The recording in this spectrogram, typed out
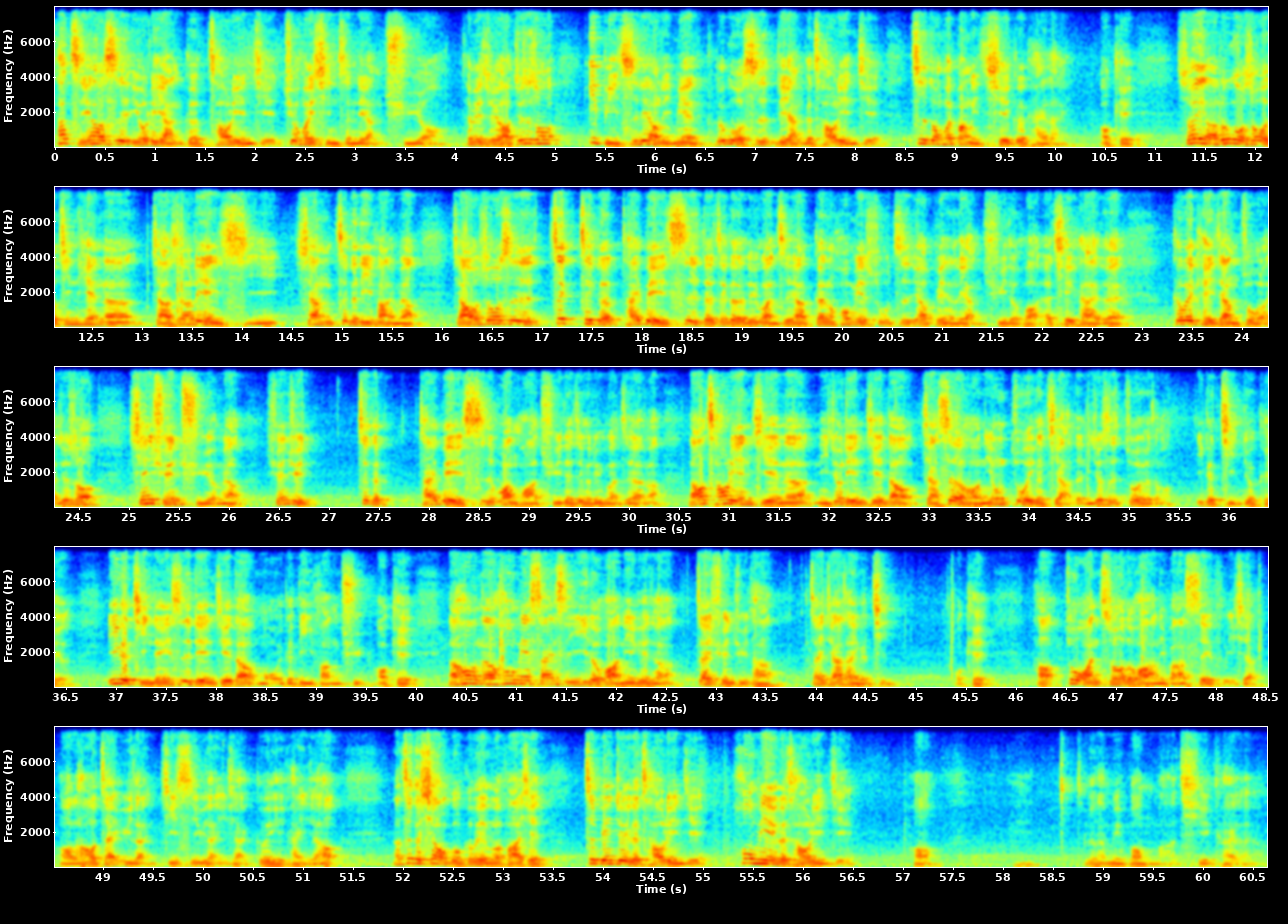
它只要是有两个超连接，就会形成两区哦。特别注意哦，就是说。一笔资料里面，如果是两个超连接，自动会帮你切割开来。OK，所以啊，如果说我今天呢，假设要练习像这个地方有没有？假如说是这这个台北市的这个旅馆资料跟后面数字要变成两区的话，要切开，对不对？各位可以这样做了，就是说先选取有没有？选取这个台北市万华区的这个旅馆资料有没有？然后超连接呢，你就连接到假设哈，你用做一个假的，你就是做一个什么一个井就可以了。一个井等于是连接到某一个地方去，OK。然后呢，后面三十一的话，你也可以怎样再选取它，再加上一个井，OK。好，做完之后的话，你把它 save 一下，好，然后再预览，及时预览一下，各位可以看一下哈。那这个效果，各位有没有发现？这边就一个超连接，后面一个超连接，好。所以他没有帮我们把它切开来啊。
